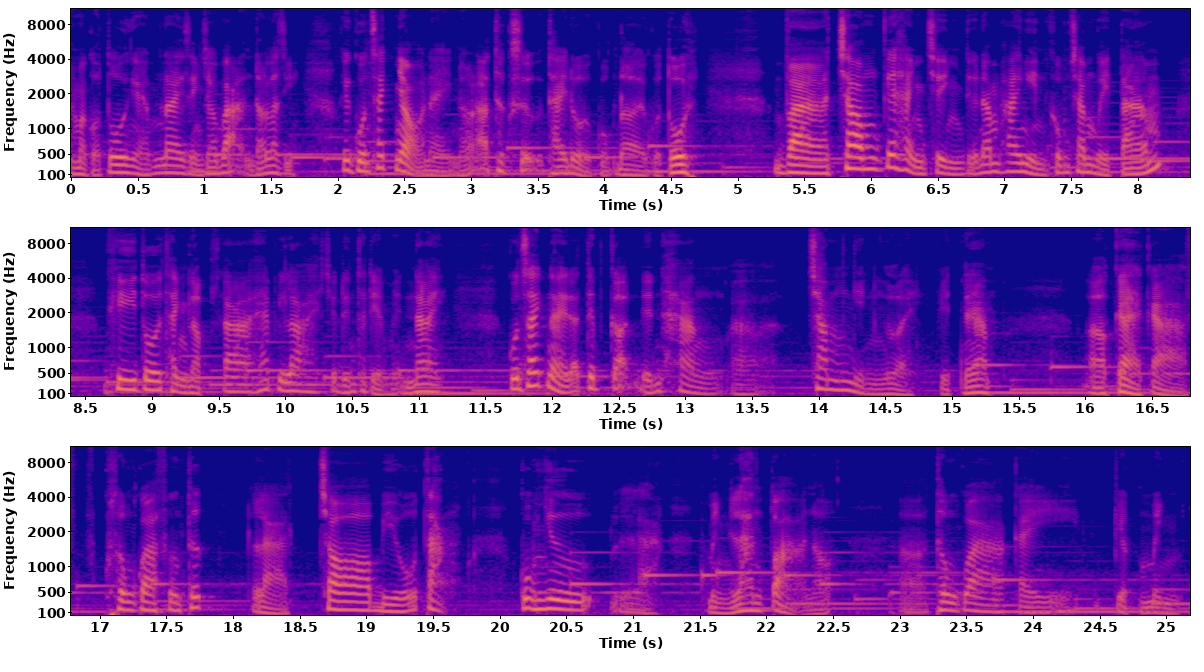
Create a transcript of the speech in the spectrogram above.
mà của tôi ngày hôm nay dành cho bạn đó là gì? Cái cuốn sách nhỏ này nó đã thực sự thay đổi cuộc đời của tôi. Và trong cái hành trình từ năm 2018 khi tôi thành lập ra Happy Life cho đến thời điểm hiện nay cuốn sách này đã tiếp cận đến hàng uh, trăm nghìn người Việt Nam. Uh, kể cả thông qua phương thức là cho biếu tặng cũng như là mình lan tỏa nó. Uh, thông qua cái việc mình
